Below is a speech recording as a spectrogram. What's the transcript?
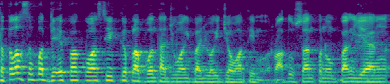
Setelah sempat dievakuasi ke Pelabuhan Tanjungwangi Banyuwangi Jawa Timur, ratusan penumpang yang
